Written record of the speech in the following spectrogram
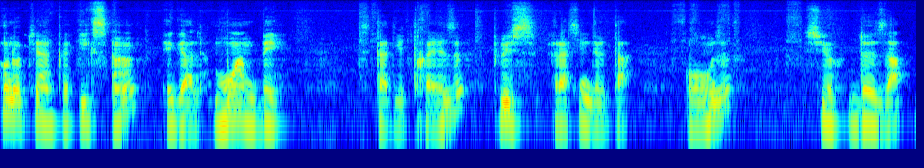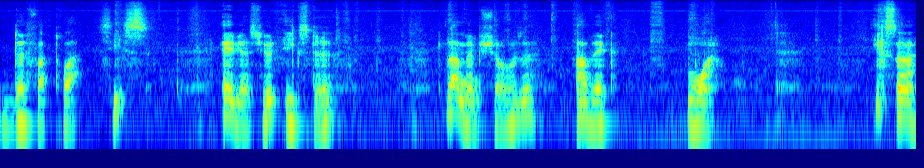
On obtient que x1 égale moins b, c'est-à-dire 13, plus racine delta 11 sur 2a, 2 fois 3, 6. Et bien sûr, x2, la même chose avec moins. x1,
